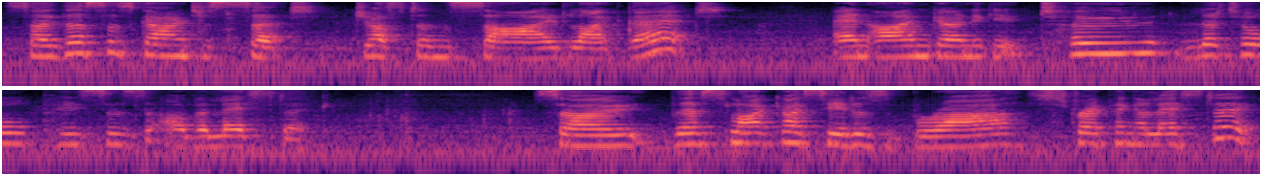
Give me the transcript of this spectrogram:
So this is going to sit just inside like that and I'm going to get two little pieces of elastic. So this, like I said, is bra strapping elastic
